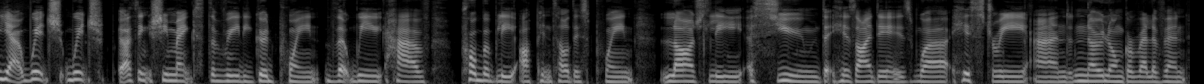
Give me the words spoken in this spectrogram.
Yeah, which which I think she makes the really good point that we have probably up until this point largely assumed that his ideas were history and no longer relevant.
